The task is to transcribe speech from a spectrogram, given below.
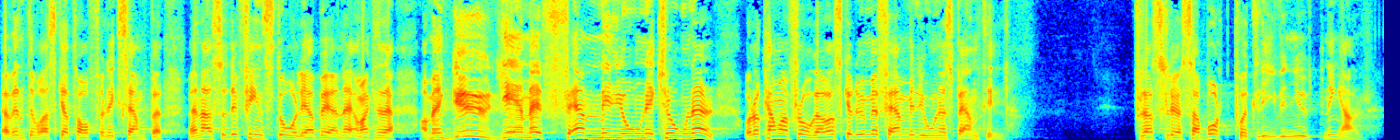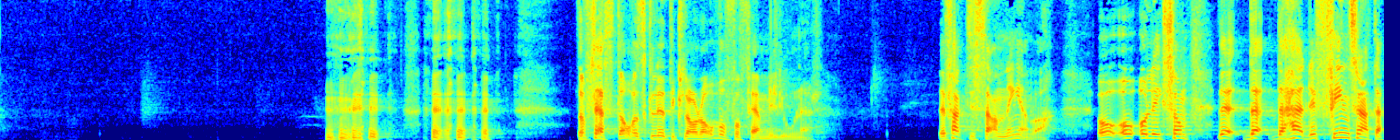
jag vet inte vad jag ska ta för exempel, men alltså det finns dåliga böner. Man kan säga, ja men Gud ge mig fem miljoner kronor. Och då kan man fråga, vad ska du med fem miljoner spänn till? För att slösa bort på ett liv i njutningar. De flesta av oss skulle inte klara av att få fem miljoner. Det är faktiskt sanningen. va? Och, och, och liksom, det, det, det, här, det finns en... här,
